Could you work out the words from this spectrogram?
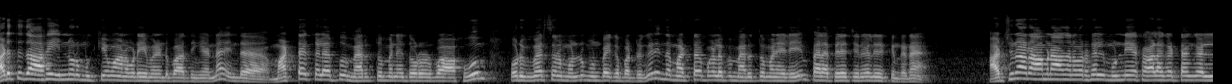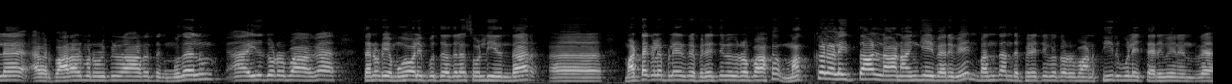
அடுத்ததாக இன்னொரு முக்கியமான விடயம் என்று பார்த்தீங்கன்னா இந்த மட்டக்களப்பு மருத்துவமனை தொடர்பாகவும் ஒரு விமர்சனம் ஒன்று முன்வைக்கப்பட்டிருக்கு இந்த மட்டக்களப்பு மருத்துவமனையிலேயும் பல பிரச்சனைகள் இருக்கின்றன. அர்ச்சுனா ராமநாதன் அவர்கள் முன்னைய காலகட்டங்களில் அவர் பாராளுமன்ற உறுப்பினராகிறதுக்கு முதலும் இது தொடர்பாக தன்னுடைய முகவலி புத்தகத்தில் சொல்லியிருந்தார். மட்டக்களப்பில் இருக்கிற பிரச்சனை தொடர்பாக மக்கள் அழைத்தால் நான் அங்கே வருவேன் வந்து அந்த பிரச்சனைகள் தொடர்பான தீர்வுகளை தருவேன் என்ற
